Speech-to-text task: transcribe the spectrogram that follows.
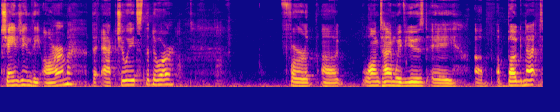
changing the arm that actuates the door. For a long time, we've used a, a, a bug nut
